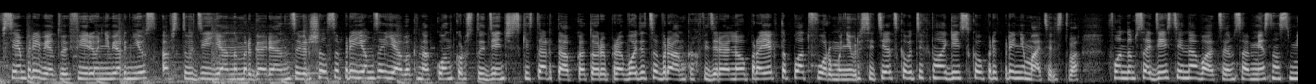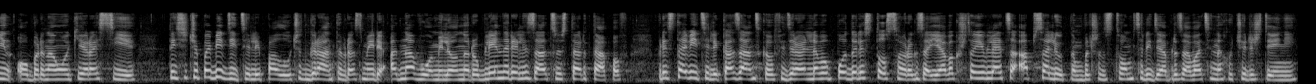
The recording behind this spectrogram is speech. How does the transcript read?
Всем привет! В эфире «Универ News», а в студии Яна Маргарян. Завершился прием заявок на конкурс «Студенческий стартап», который проводится в рамках федерального проекта «Платформа университетского технологического предпринимательства» Фондом содействия инновациям совместно с Миноборнауки России. Тысячи победителей получат гранты в размере 1 миллиона рублей на реализацию стартапов. Представители Казанского федерального подали 140 заявок, что является абсолютным большинством среди образовательных учреждений.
